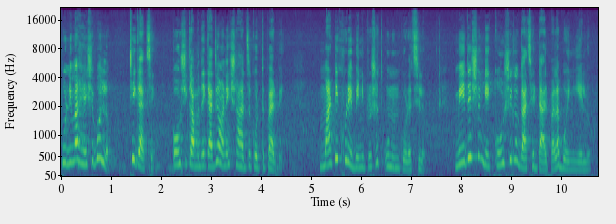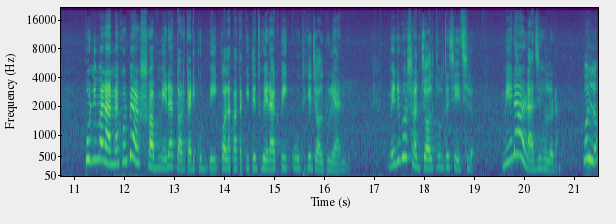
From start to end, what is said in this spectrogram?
পূর্ণিমা হেসে বলল, ঠিক আছে, কৌশিক আমাদের কাজে অনেক সাহায্য করতে পারবে। মাটি খুঁড়ে বেণীপ্রসাদ উনুন করেছিল। মেয়েদের সঙ্গে কৌশিকও গাছের ডালপালা বই নিয়ে এলো। পূর্ণিমা রান্না করবে আর সব মেয়েরা তরকারি কুটবে কলা পাতা কেটে ধুয়ে রাখবে, কুয়ো থেকে জল তুলে আনবে। বেণীপ্রসাদ জল তুলতে চেয়েছিল। মেয়েরা আর রাজি হলো না। বলল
